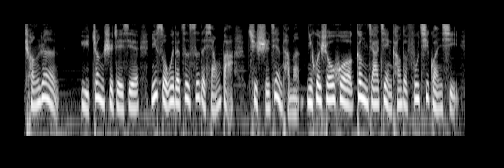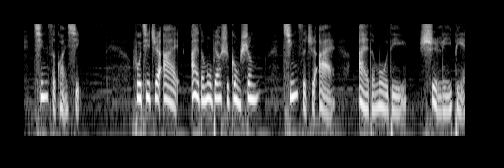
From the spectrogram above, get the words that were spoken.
承认与正视这些你所谓的自私的想法，去实践它们，你会收获更加健康的夫妻关系、亲子关系。夫妻之爱，爱的目标是共生。亲子之爱，爱的目的是离别。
